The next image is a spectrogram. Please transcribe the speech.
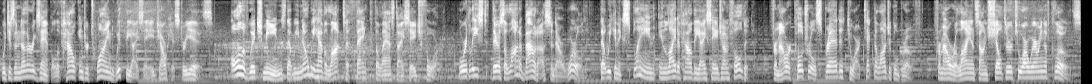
which is another example of how intertwined with the ice age our history is. All of which means that we know we have a lot to thank the last ice age for. Or at least, there's a lot about us and our world that we can explain in light of how the Ice Age unfolded. From our cultural spread to our technological growth, from our reliance on shelter to our wearing of clothes,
